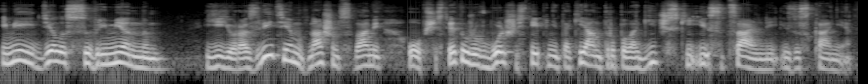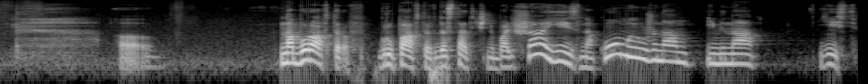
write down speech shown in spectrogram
имеет дело с современным ее развитием в нашем с вами обществе. Это уже в большей степени такие антропологические и социальные изыскания. А, набор авторов, группа авторов достаточно большая, есть знакомые уже нам имена есть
